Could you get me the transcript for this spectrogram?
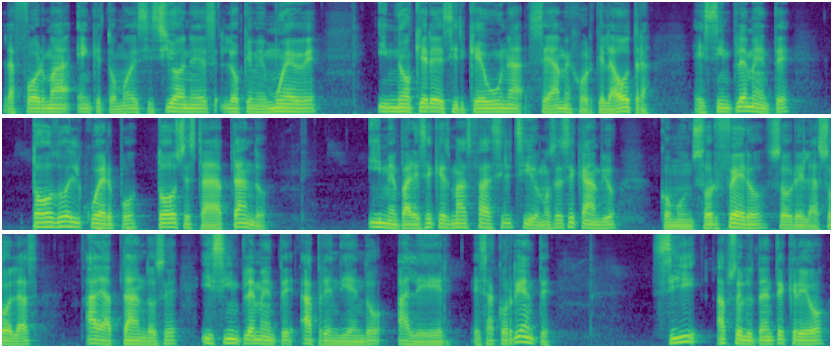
la forma en que tomo decisiones, lo que me mueve, y no quiere decir que una sea mejor que la otra. Es simplemente todo el cuerpo, todo se está adaptando. Y me parece que es más fácil si vemos ese cambio como un surfero sobre las olas, adaptándose y simplemente aprendiendo a leer esa corriente. Sí, absolutamente creo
